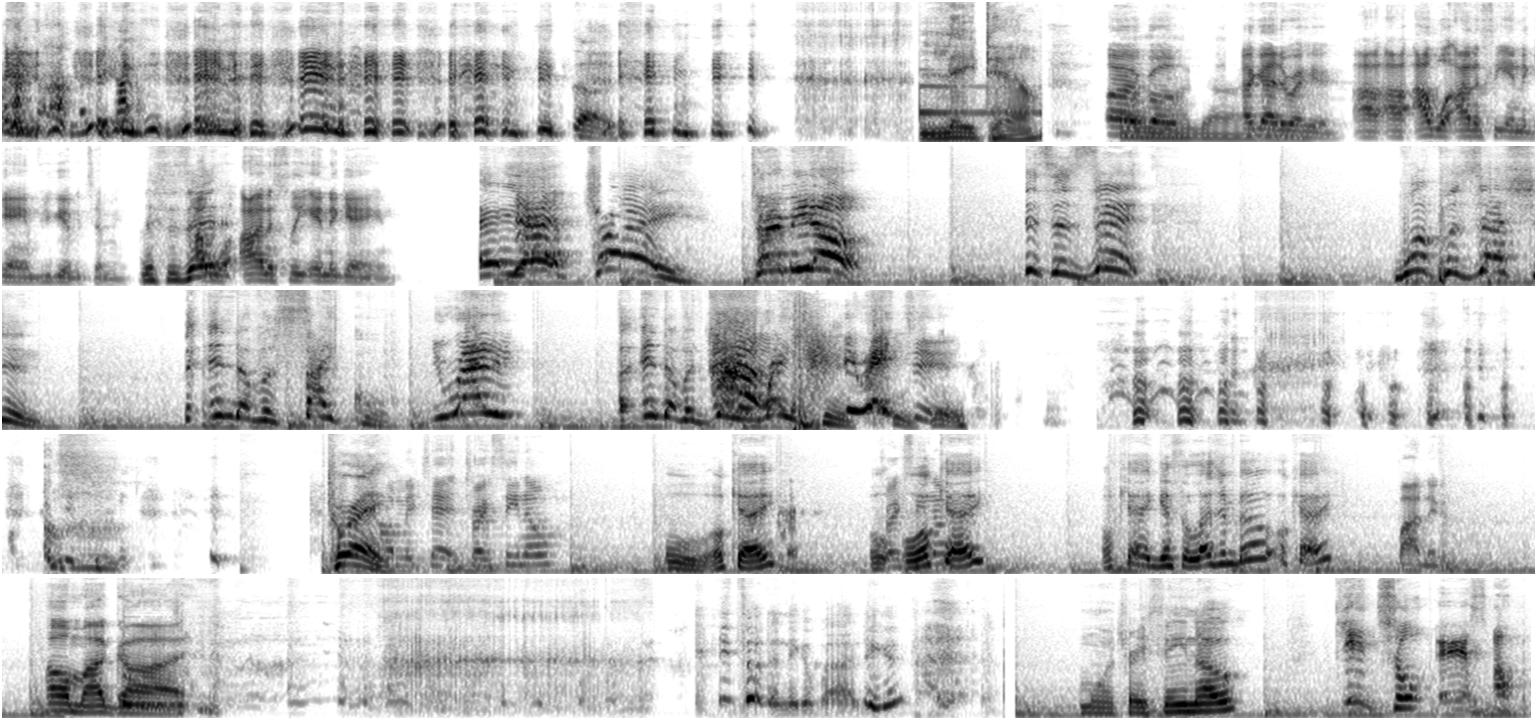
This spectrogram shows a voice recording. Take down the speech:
end it, end it, end it, end it, end it, end it. Later. All right, Oh bro. God, I got it right here. I, I, I will honestly end the game if you give it to me. this is it. I will honestly end the game. Hey, Yeah. Trey. Turn me up. This is it. One possession. The end of a cycle. You ready? The end of a Ah, generation. he reaching. Trey. Call me. Tracino. Ooh, okay. Tracino? okay. Okay, against the legend build? Okay. Bye, nigga. Oh my god. He told that nigga bye, nigga. Come on, Tracino. Get your ass up.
